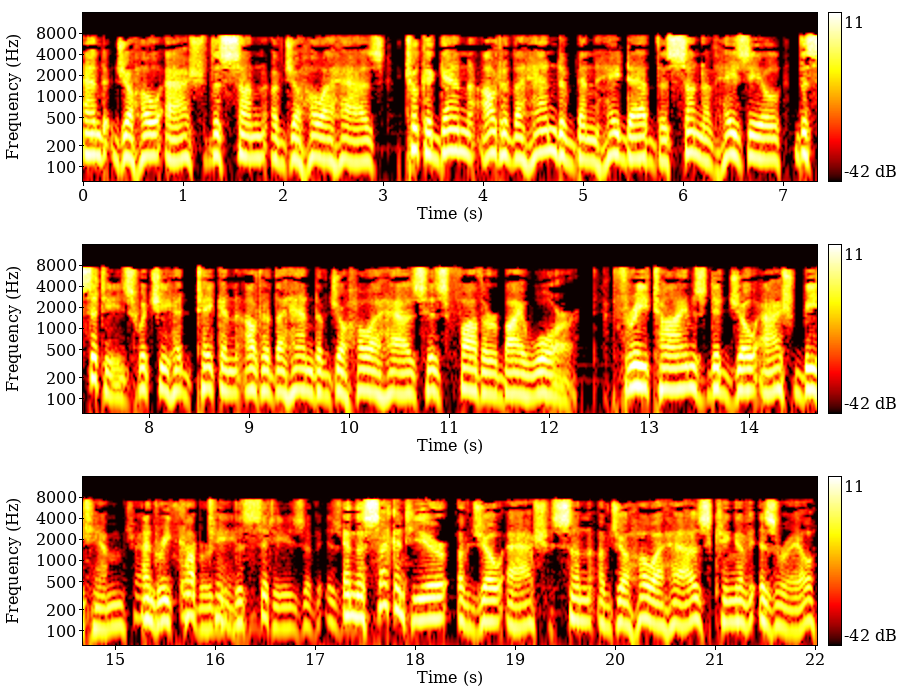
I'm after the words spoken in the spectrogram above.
And Jehoash the son of Jehoahaz took again out of the hand of Benhadad the son of Hazael the cities which he had taken out of the hand of Jehoahaz his father by war. Three times did Joash beat him, and recovered 14. the cities of Israel. In the second year of Joash, son of Jehoahaz, king of Israel,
